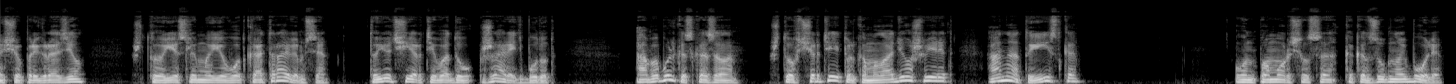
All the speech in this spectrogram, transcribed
еще пригрозил, что если мы ее водкой отравимся, то ее черти в аду жарить будут. А бабулька сказала, что в чертей только молодежь верит, а она атеистка. Он поморщился, как от зубной боли.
